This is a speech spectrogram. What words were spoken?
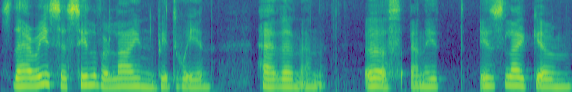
So there is a silver line between heaven and earth and it is like um,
